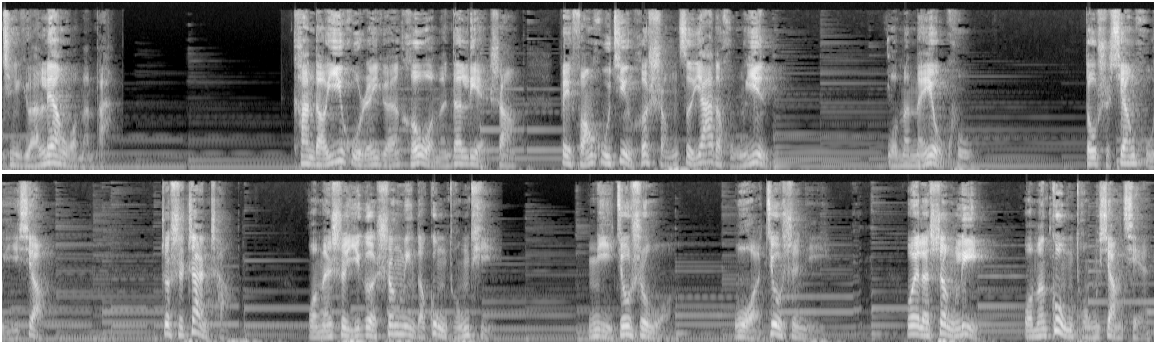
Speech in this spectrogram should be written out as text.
请原谅我们吧。看到医护人员和我们的脸上被防护镜和绳子压的红印，我们没有哭，都是相互一笑。这是战场，我们是一个生命的共同体，你就是我，我就是你。为了胜利，我们共同向前。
